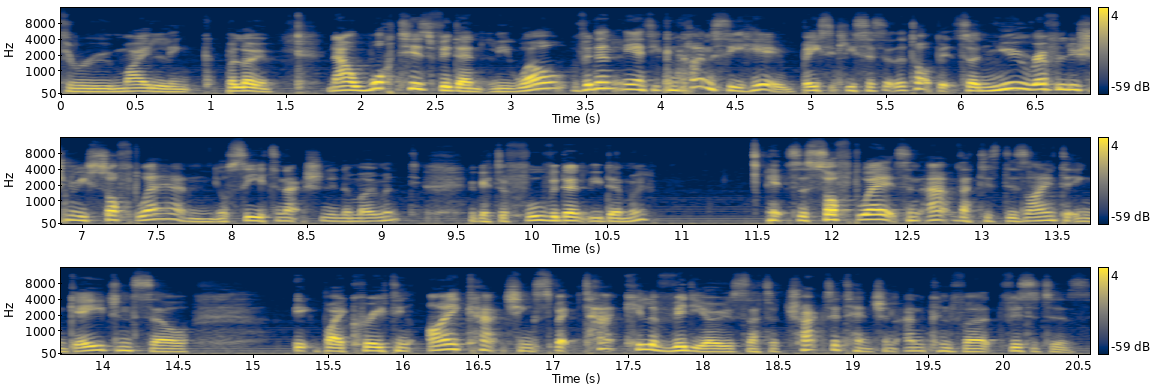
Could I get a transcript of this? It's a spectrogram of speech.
through my link below. Now what is Vidently? Well, Vidently as you can kind of see here basically says at the top it's a new revolutionary software and you'll see it in action in a moment. You'll get a full Vidently demo. It's a software, it's an app that is designed to engage and sell it by creating eye-catching, spectacular videos that attract attention and convert visitors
